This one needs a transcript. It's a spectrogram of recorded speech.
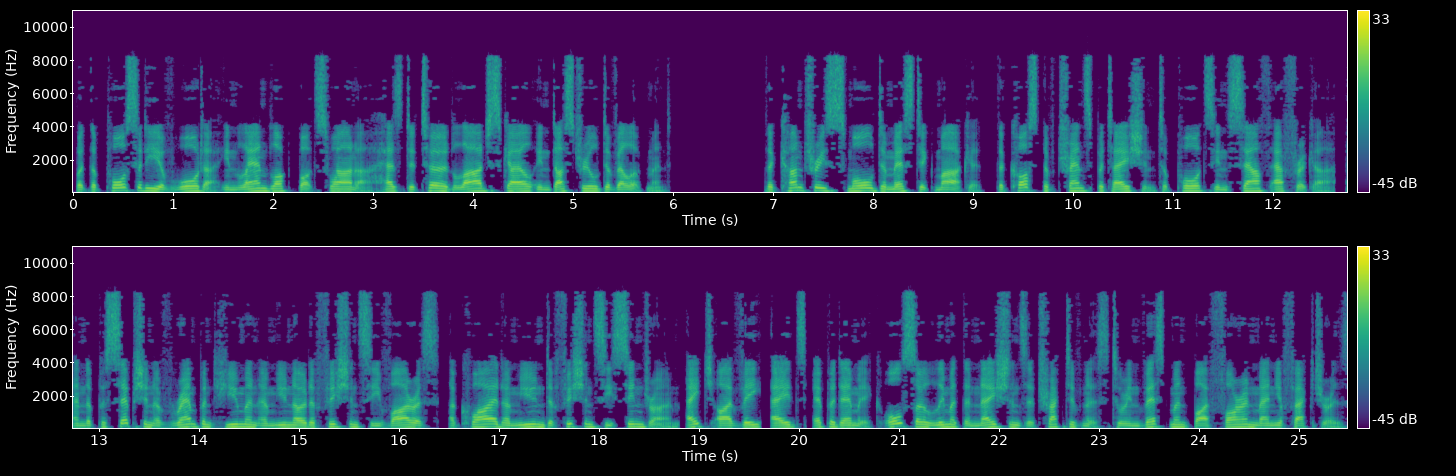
but the paucity of water in landlocked Botswana has deterred large-scale industrial development. The country's small domestic market, the cost of transportation to ports in South Africa, and the perception of rampant human immunodeficiency virus, acquired immune deficiency syndrome HIV, AIDS epidemic also limit the nation's attractiveness to investment by foreign manufacturers.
